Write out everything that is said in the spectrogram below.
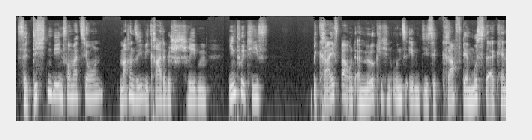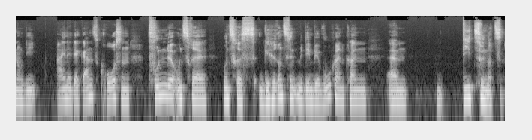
verdichten die Information, machen sie, wie gerade beschrieben, intuitiv begreifbar und ermöglichen uns eben diese Kraft der Mustererkennung, die eine der ganz großen Pfunde unsere, unseres Gehirns sind, mit dem wir wuchern können, ähm, die zu nutzen.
